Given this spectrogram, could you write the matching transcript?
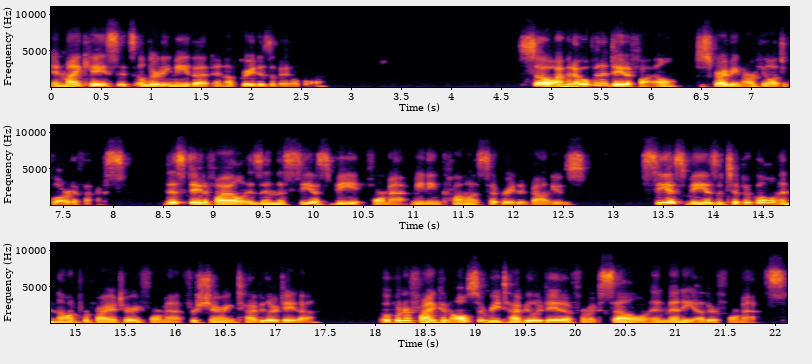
In my case, it's alerting me that an upgrade is available. So I'm going to open a data file describing archaeological artifacts. This data file is in the CSV format, meaning comma separated values. CSV is a typical and non-proprietary format for sharing tabular data. OpenRefine can also read tabular data from Excel and many other formats.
